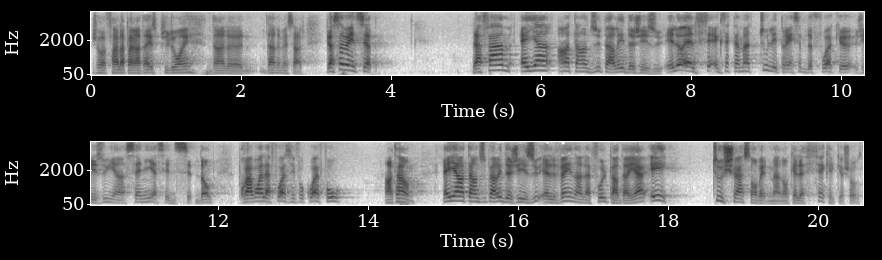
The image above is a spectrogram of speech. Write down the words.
Je vais faire la parenthèse plus loin dans le, dans le message. Verset 27. La femme ayant entendu parler de Jésus. Et là, elle fait exactement tous les principes de foi que Jésus a enseigné à ses disciples. Donc, pour avoir la foi, il faut quoi? Il faut entendre. Ayant entendu parler de Jésus, elle vint dans la foule par derrière et toucha son vêtement. Donc, elle a fait quelque chose.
